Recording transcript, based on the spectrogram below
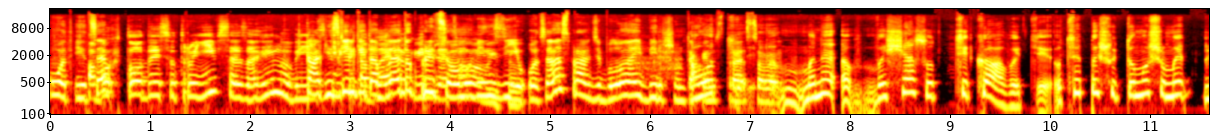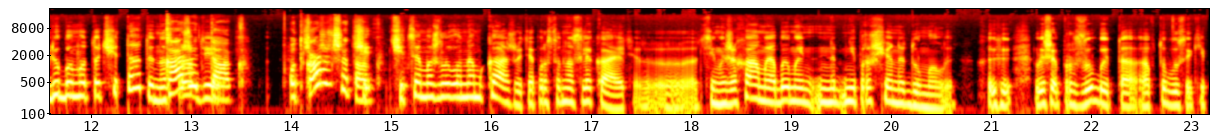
От, і це... Або хто десь отруївся, загинув, і так, скільки і скільки таблеток при цьому він з'їв. Оце насправді було найбільшим таким а от стресовим. Мене весь час от цікавить. Оце пишуть, тому що ми любимо то читати. Насправді... Кажуть так. От кажуть, що так. Чи, чи це можливо нам кажуть, а просто нас лякають цими жахами, аби ми ні про що не думали. лише про зуби та автобус, який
